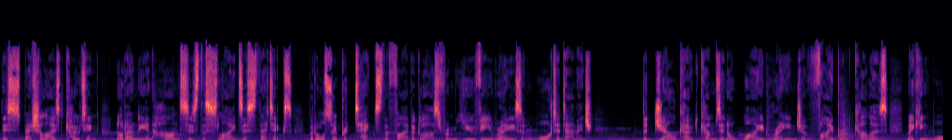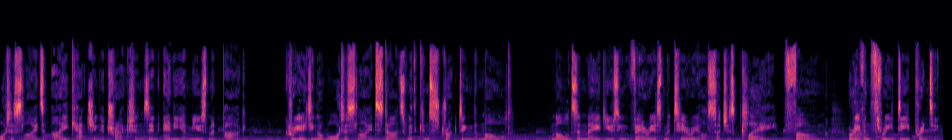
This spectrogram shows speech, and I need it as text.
This specialized coating not only enhances the slide's aesthetics, but also protects the fiberglass from UV rays and water damage. The gel coat comes in a wide range of vibrant colors, making water slides eye-catching attractions in any amusement park. Creating a water slide starts with constructing the mold. Molds are made using various materials such as clay, foam, or even 3D printing.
